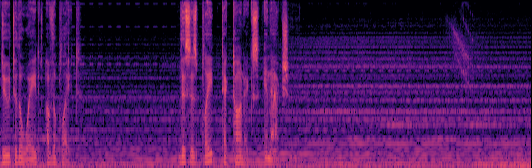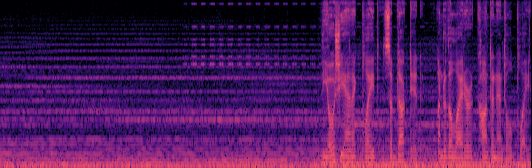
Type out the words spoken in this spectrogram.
due to the weight of the plate. This is plate tectonics in action. The oceanic plate subducted under the lighter continental plate.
